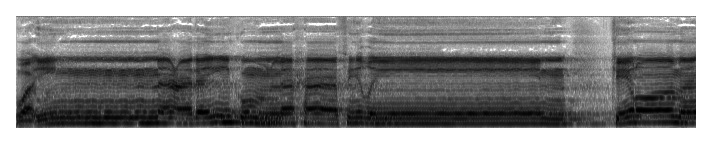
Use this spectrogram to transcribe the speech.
وإن عليكم لحافظين. كراما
